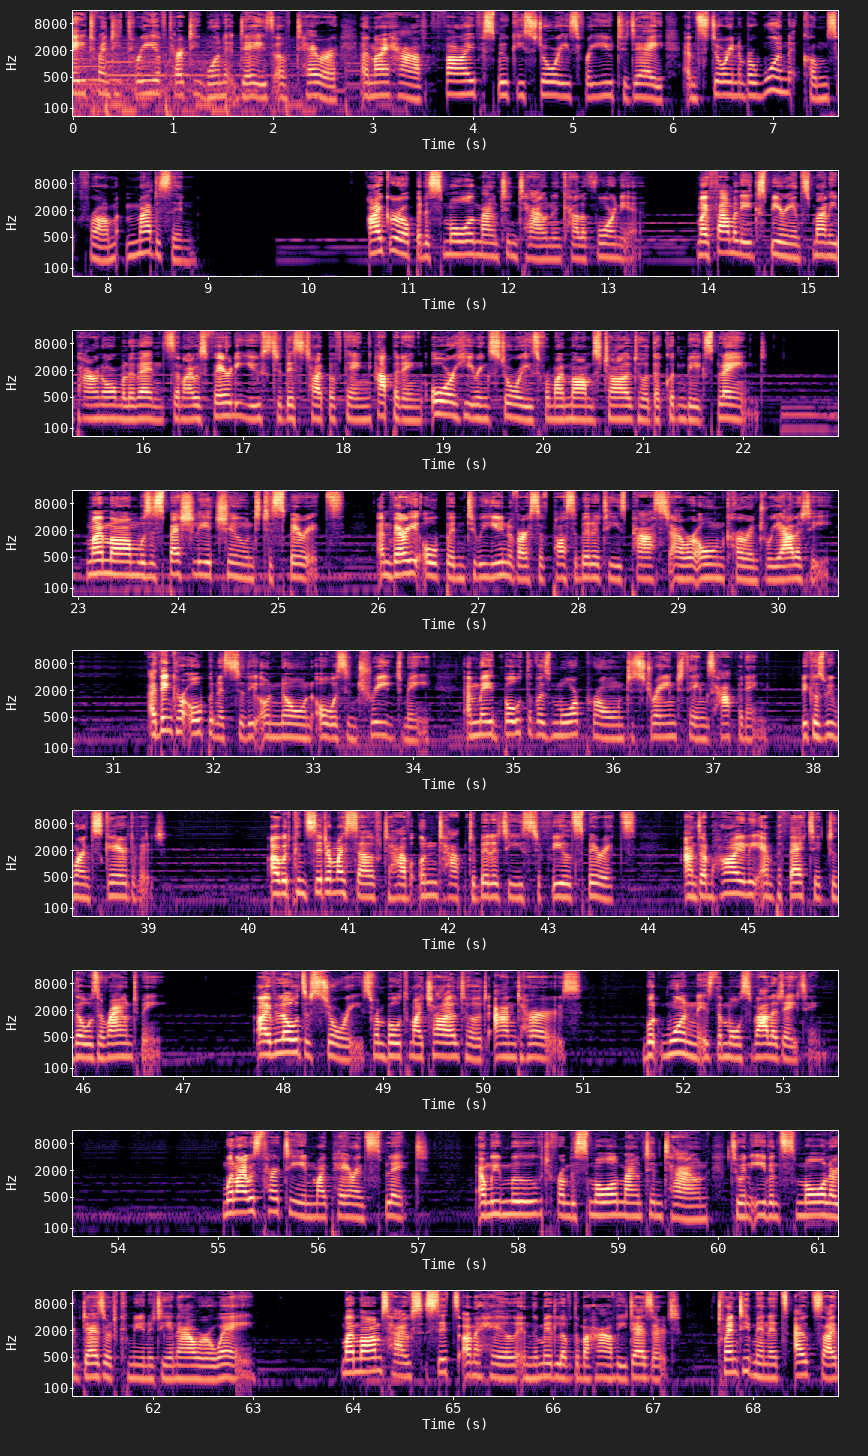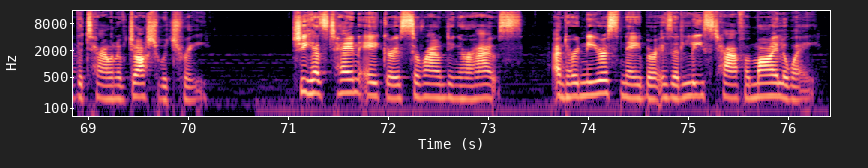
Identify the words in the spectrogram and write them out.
day 23 of 31 Days of Terror. And I have five spooky stories for you today. And story number one comes from Maddison. I grew up in a small mountain town in California. My family experienced many paranormal events, and I was fairly used to this type of thing happening or hearing stories from my mom's childhood that couldn't be explained. My mom was especially attuned to spirits and very open to a universe of possibilities past our own current reality. I think her openness to the unknown always intrigued me and made both of us more prone to strange things happening because we weren't scared of it. I would consider myself to have untapped abilities to feel spirits, and am highly empathetic to those around me. I've loads of stories from both my childhood and hers, but one is the most validating. When I was 13, my parents split, and we moved from the small mountain town to an even smaller desert community an hour away. My mom's house sits on a hill in the middle of the Mojave Desert, 20 minutes outside the town of Joshua Tree. She has 10 acres surrounding her house, and her nearest neighbour is at least half a mile away.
